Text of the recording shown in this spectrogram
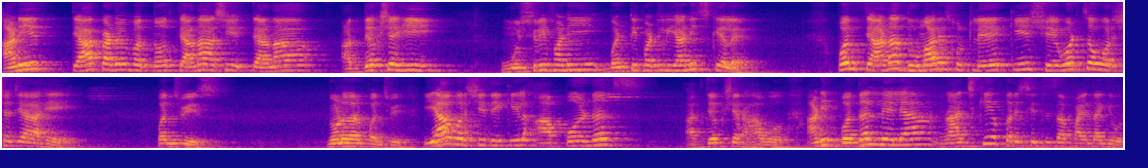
आणि त्या पॅडलमधनं त्यांना अशी त्यांना अध्यक्ष ही मुश्रीफ आणि बंटी पाटील यांनीच केलंय. पण त्यांना धुमारे सुटले की शेवटचं वर्ष जे आहे पंचवीस दोन हजार पंचवीस या वर्षी देखील आपणच अध्यक्ष राहावं आणि बदललेल्या राजकीय परिस्थितीचा फायदा घेऊन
